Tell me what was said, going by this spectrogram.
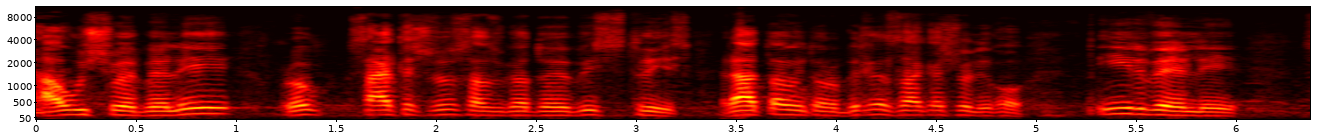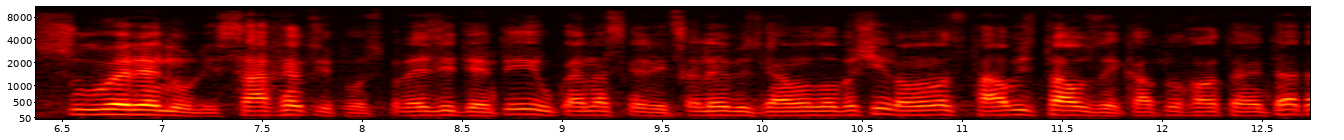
დაუშვებელი რომ საერთაშორისო საზოგადოებისთვის. რატომ? იმიტომ რომ ბიხელ სააკაშვილი იყო პირველი სუვერენული სახელმწიფოს პრეზიდენტი უკანასკნელი წლების განმავლობაში, რომელმაც თავის თავზე ქართულ ხალხთან ერთად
